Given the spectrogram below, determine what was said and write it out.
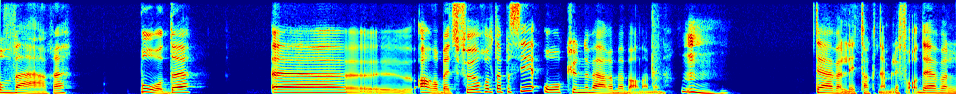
og være både eh, arbeidsfør, holdt jeg på å si, og kunne være med barna mine. Mm. Det er jeg veldig takknemlig for. Det er vel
